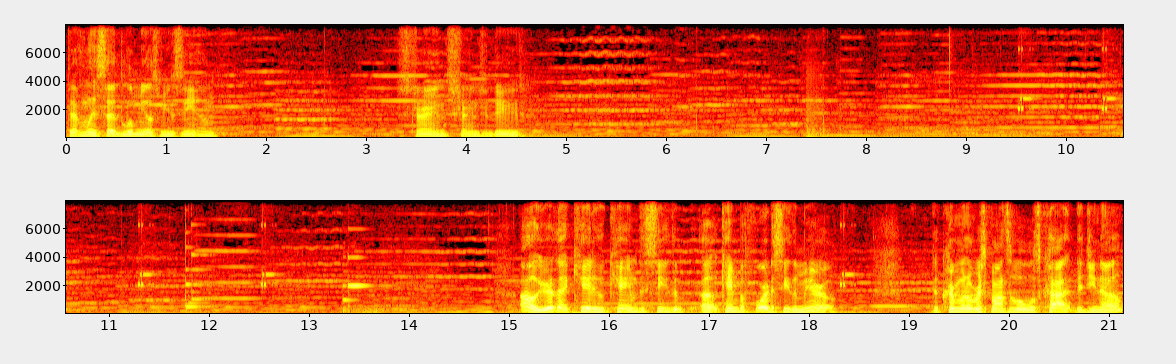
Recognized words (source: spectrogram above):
Definitely said Lumiose Museum. Strange, strange indeed. Oh, you're that kid who came to see the uh, came before to see the mural. The criminal responsible was caught. Did you know?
